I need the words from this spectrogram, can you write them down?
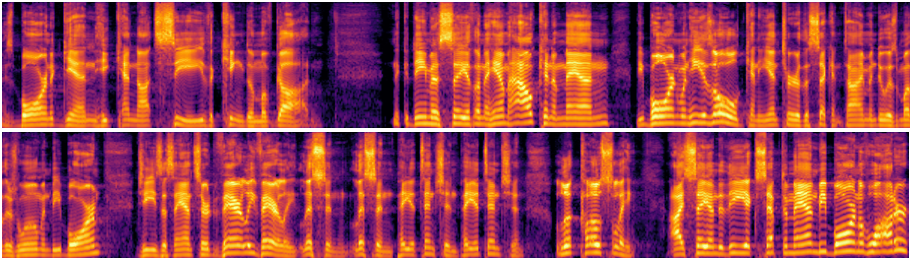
is born again, he cannot see the kingdom of God. Nicodemus saith unto him, How can a man be born when he is old? Can he enter the second time into his mother's womb and be born? Jesus answered, Verily, verily, listen, listen, pay attention, pay attention, look closely. I say unto thee, except a man be born of water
